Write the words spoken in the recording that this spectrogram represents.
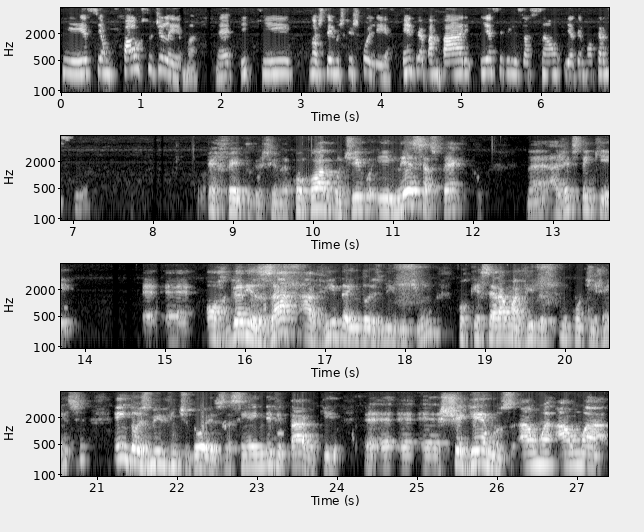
que esse é um falso dilema, né? E que nós temos que escolher entre a barbárie e a civilização e a democracia. Perfeito, Cristina. Concordo contigo e nesse aspecto, né, a gente tem que é, é, organizar a vida em 2021, porque será uma vida em contingência. Em 2022, assim, é inevitável que é, é, é, é, cheguemos a uma, a uma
